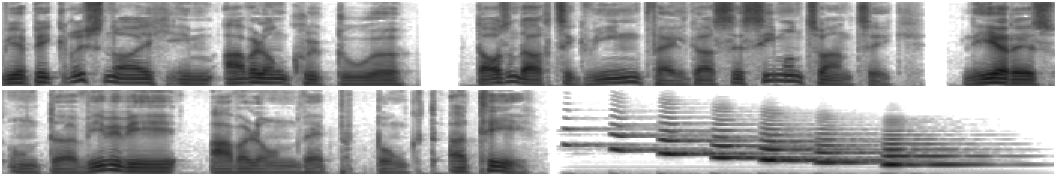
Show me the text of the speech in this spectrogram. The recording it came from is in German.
Wir begrüßen euch im Avalon Kultur 1080 Wien, Pfeilgasse 27. Näheres unter www.avalonweb.at.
